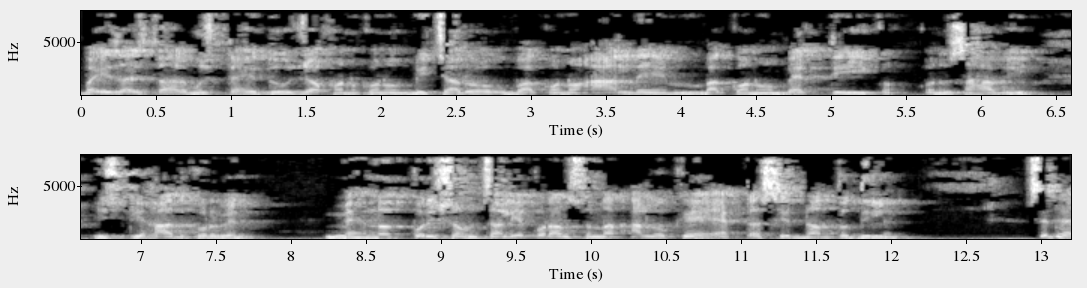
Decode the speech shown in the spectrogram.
বা ইজাজ তাহাদ মুজতাহিদু যখন কোন বিচারক বা কোন আলেম বা কোন ব্যক্তি, কোন সাহাবি ইজতিহাদ করবেন, মেহনত, পরিশ্রম চালিয়ে কোরআন সন্ন্যার আলোকে একটা সিদ্ধান্ত দিলেন। সেটা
